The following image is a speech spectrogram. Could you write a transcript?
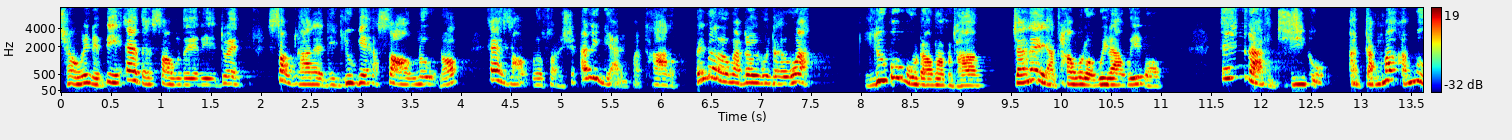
ခြံဝင်းတွေပြီးအဲ့တဲ့ဆောင်တွေတွေအတွက်စောက်ထားတဲ့ဒီလူငယ်အဆောင်တို့နော်အဲ့ဆောင်တို့ဆိုတော့ရှင်အဲ့ဒီနေရာတွေမှာထားတယ်ဘိမတော်ကတော်တော်တော်ကလူပုဂ္ဂိုလ်တောင်မှမထားကျန်တဲ့အရာထားဖို့တော့ဝေလာဝေးပေါ့အဲ့ဒါကြီးကိုအဓမ္မအမှု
